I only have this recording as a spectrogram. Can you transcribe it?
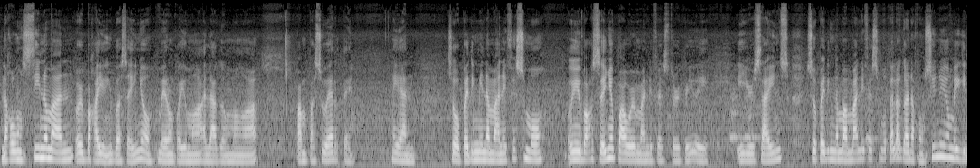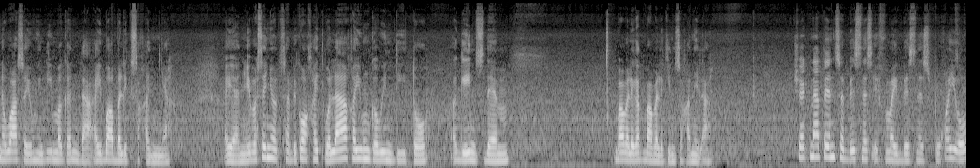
Na kung sino man, or baka yung iba sa inyo, meron kayong mga alagang mga pampaswerte. Ayan. So, pwedeng minamanifest mo. O yung iba sa inyo, power manifester kayo eh. Air signs. So, pwedeng namamanifest mo talaga na kung sino yung may ginawa sa yung hindi maganda, ay babalik sa kanya. Ayan. Yung iba sa inyo, sabi ko, kahit wala kayong gawin dito against them, babalik at babalikin sa kanila. Check natin sa business if may business po kayo.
